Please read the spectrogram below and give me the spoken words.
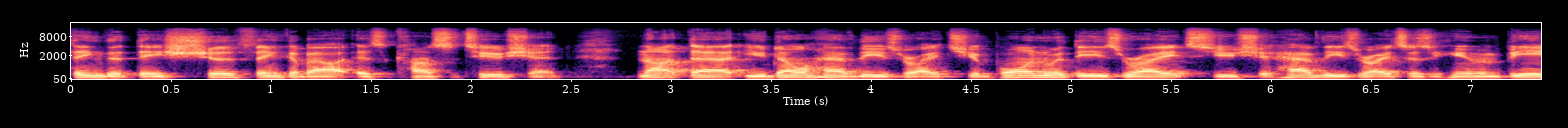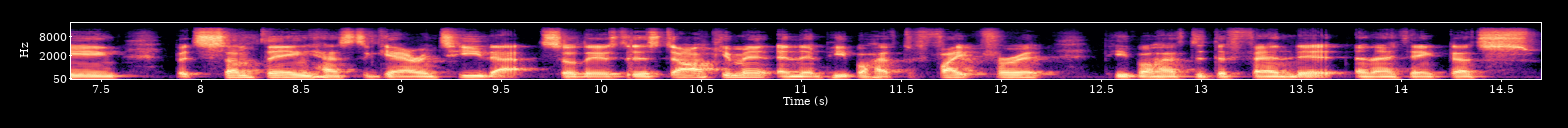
thing that they should think about is Constitution. Not that you don't have these rights. You're born with these rights. You should have these rights as a human being, but something has to guarantee that. So there's this document, and then people have to fight for it. People have to defend it. And I think that's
